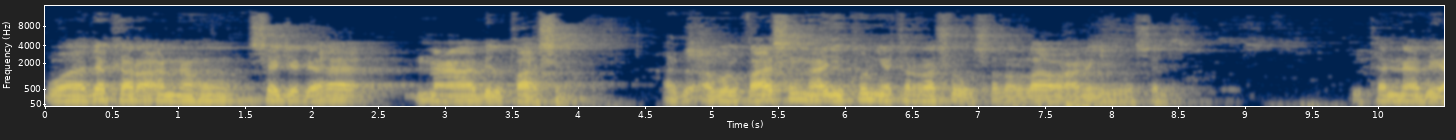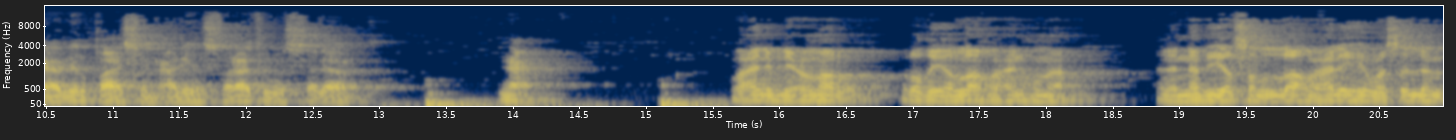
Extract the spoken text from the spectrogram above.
وذكر أنه سجدها مع أبي القاسم. أبو القاسم هذه كنية الرسول صلى الله عليه وسلم. يكنى بأبي القاسم عليه الصلاة والسلام. نعم. وعن ابن عمر رضي الله عنهما أن النبي صلى الله عليه وسلم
